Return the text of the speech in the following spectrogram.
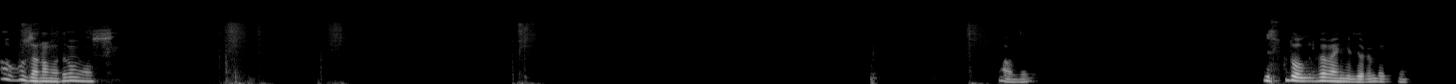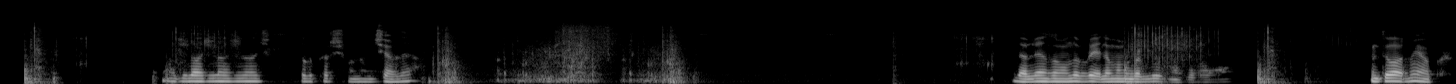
Aa, uzanamadım ama olsun. Aldım. Bir doldurup hemen geliyorum. Bekle. Acil acil acil acil. Balık karışmadan içeride. İlerleyen zamanda buraya eleman alabiliyoruz mu acaba ya? Sıkıntı var mı? Yok.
